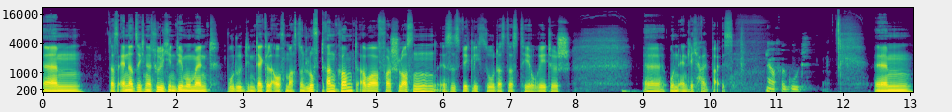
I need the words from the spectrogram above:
Ähm, das ändert sich natürlich in dem Moment, wo du den Deckel aufmachst und Luft drankommt, aber verschlossen ist es wirklich so, dass das theoretisch äh, unendlich haltbar ist. Ja, für gut. Ähm,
